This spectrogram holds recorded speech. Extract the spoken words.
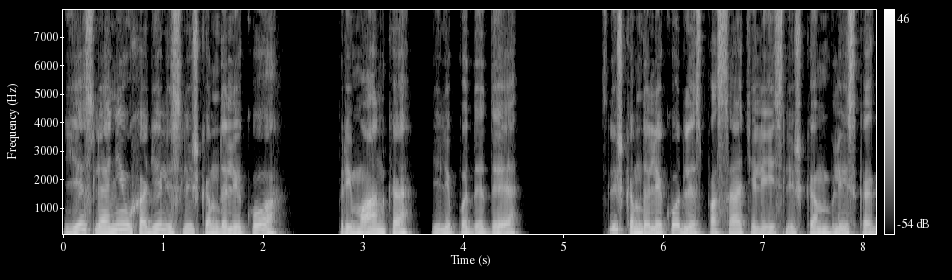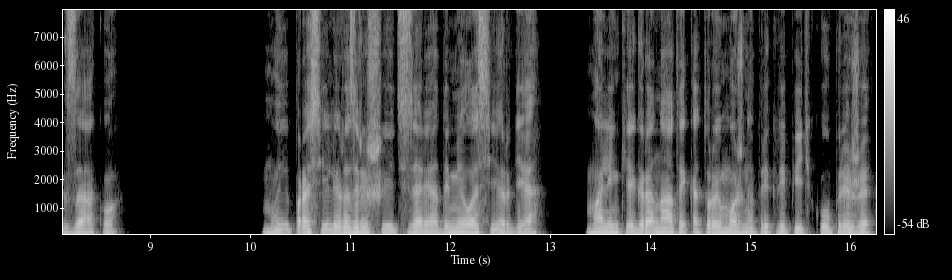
Если они уходили слишком далеко, приманка или ПДД, слишком далеко для спасателей и слишком близко к Заку, мы просили разрешить заряды милосердия, маленькие гранаты, которые можно прикрепить к упряжи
